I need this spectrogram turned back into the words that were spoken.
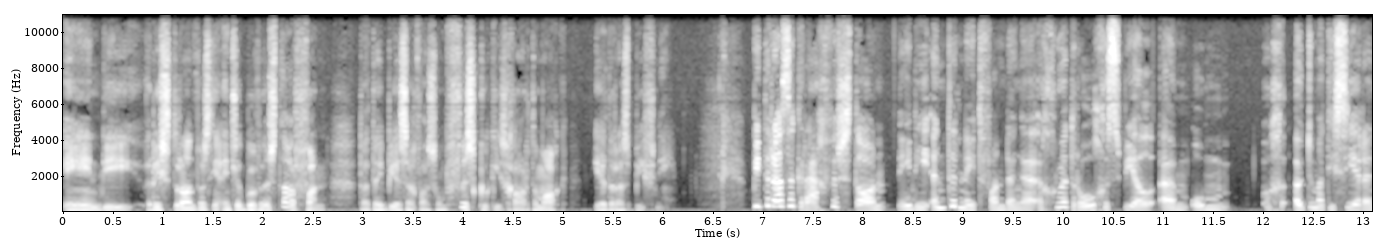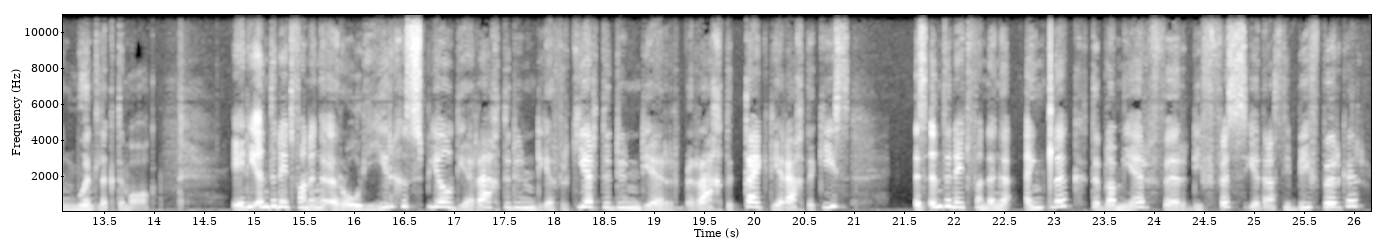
En die restaurant was nie eintlik bewus daarvan dat hy besig was om viskoekies gaar te maak eerder as bief nie. Pieter, as ek reg verstaan, het die internet van dinge 'n groot rol gespeel um, om outomatisering moontlik te maak. Het die internet van dinge 'n rol hier gespeel deur reg te doen, deur verkeerd te doen, deur reg te kyk, deur reg te kies? Is internet van dinge eintlik te blameer vir die vis eerder as die beefburger?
